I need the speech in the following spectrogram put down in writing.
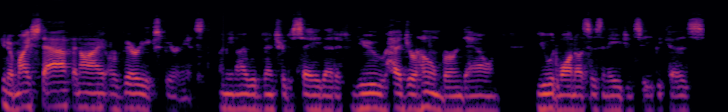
you know, my staff and I are very experienced. I mean, I would venture to say that if you had your home burned down, you would want us as an agency because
